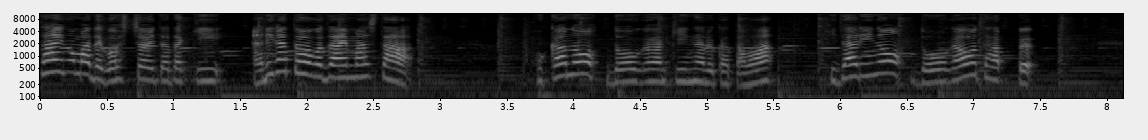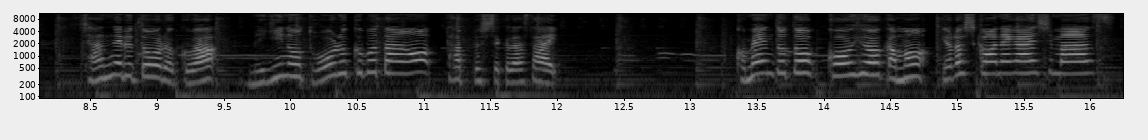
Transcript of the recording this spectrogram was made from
最後までご視聴いただきありがとうございました他の動画が気になる方は左の動画をタップチャンネル登録は右の登録ボタンをタップしてくださいコメントと高評価もよろしくお願いします。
